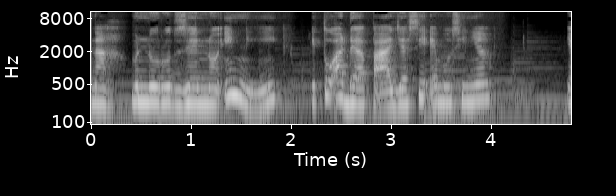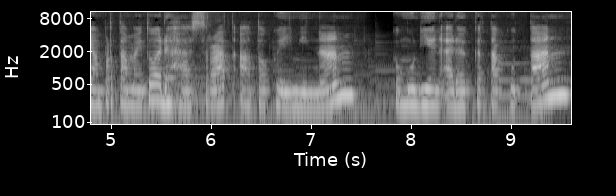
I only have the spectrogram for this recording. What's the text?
Nah, menurut Zeno ini itu ada apa aja sih emosinya? Yang pertama itu ada hasrat atau keinginan, kemudian ada ketakutan,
